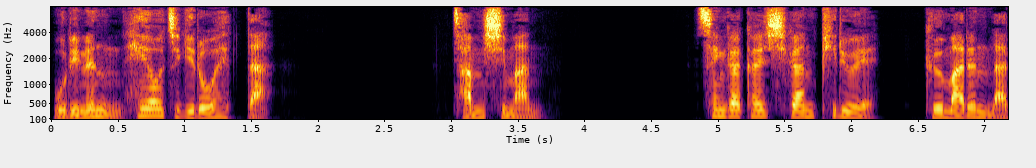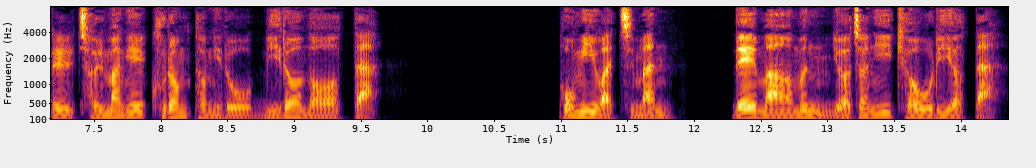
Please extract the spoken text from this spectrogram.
우리는 헤어지기로 했다. 잠시만. 생각할 시간 필요해. 그 말은 나를 절망의 구렁텅이로 밀어 넣었다. 봄이 왔지만 내 마음은 여전히 겨울이었다.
